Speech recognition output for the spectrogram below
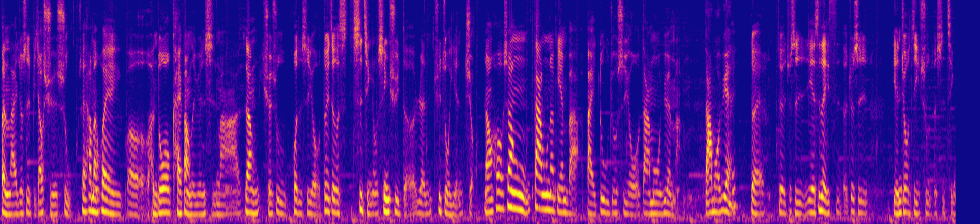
本来就是比较学术，所以他们会呃很多开放的原始嘛，让学术或者是有对这个事情有兴趣的人去做研究。然后像大陆那边吧，百度就是有达摩院嘛，达摩院。对对，就是也是类似的，就是研究技术的事情。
